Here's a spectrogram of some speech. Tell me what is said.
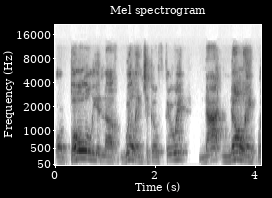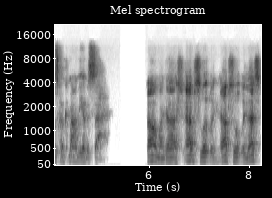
or boldly enough, willing to go through it, not knowing what's going to come out on the other side. Oh my gosh, absolutely, absolutely. That's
